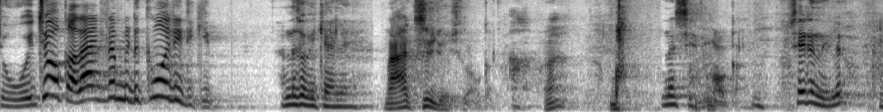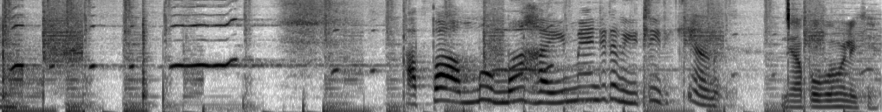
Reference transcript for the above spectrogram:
ചോദിച്ചു നോക്കാം അതാ എന്റെ മിടുക്ക് പോലെ ഇരിക്കും. എന്നാ ചോദിക്കാല്ലേ? മാക്സിമം ചോദിച്ചു നോക്കാം. എന്നാ ശരി. നോക്കാം. ശരി നീലോ. അപ്പൊ അമ്മൂമ്മ ഹൈമാൻഡിയുടെ വീട്ടിലിരിക്കുകയാണ്. ഞാൻ പോകുമ്പോൾ വിളിക്കാം.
